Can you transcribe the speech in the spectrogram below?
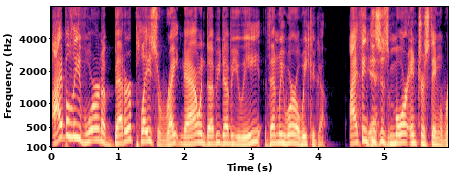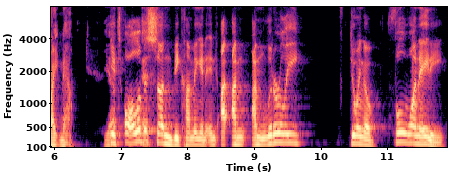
I believe we're in a better place right now in WWE than we were a week ago. I think this is more interesting right now. Yep. It's all of a sudden becoming an. in- I, I'm I'm literally doing a full 180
